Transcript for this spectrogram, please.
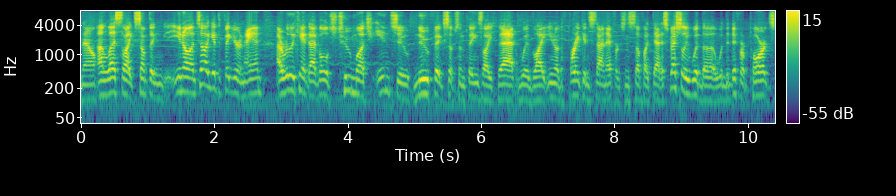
now. Unless, like, something, you know, until I get the figure in hand, I really can't divulge too much into new fix-ups and things like that with, like, you know, the Frankenstein efforts and stuff like that, especially with the with the different parts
